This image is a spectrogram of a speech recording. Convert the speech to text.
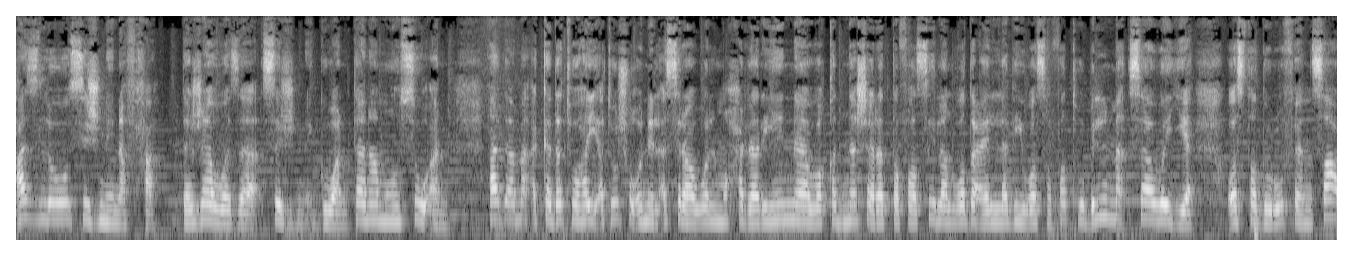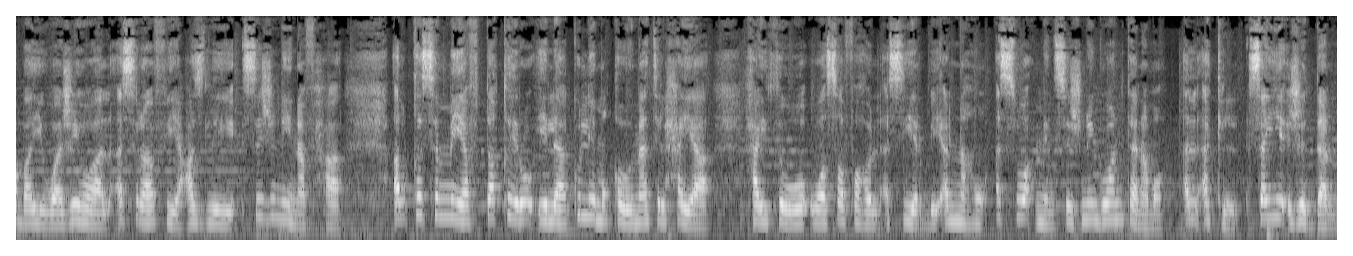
عزل سجن نفحة. تجاوز سجن غوانتانامو سوءا. هذا ما أكدته هيئة شؤون الأسرى والمحررين وقد نشرت تفاصيل الوضع الذي وصفته بالمأساوي. وسط ظروف صعبة يواجهها الأسرى في عزل سجن نفحة. القسم يفتقر إلى كل مقومات الحياة حيث وصفه الأسير بأنه أسوأ من سجن غوانتانامو. الأكل سيء جدا.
